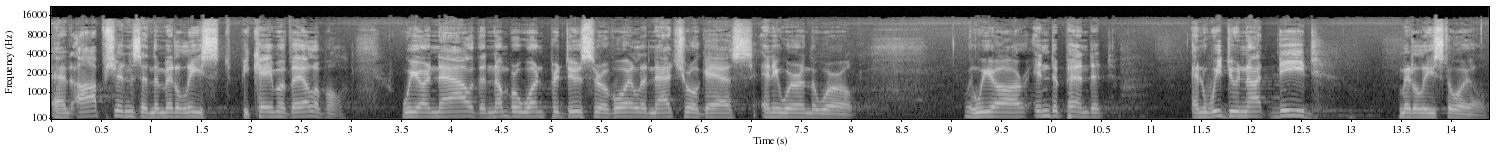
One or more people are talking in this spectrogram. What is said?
And options in the Middle East became available. We are now the number one producer of oil and natural gas anywhere in the world. We are independent, and we do not need Middle East oil.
